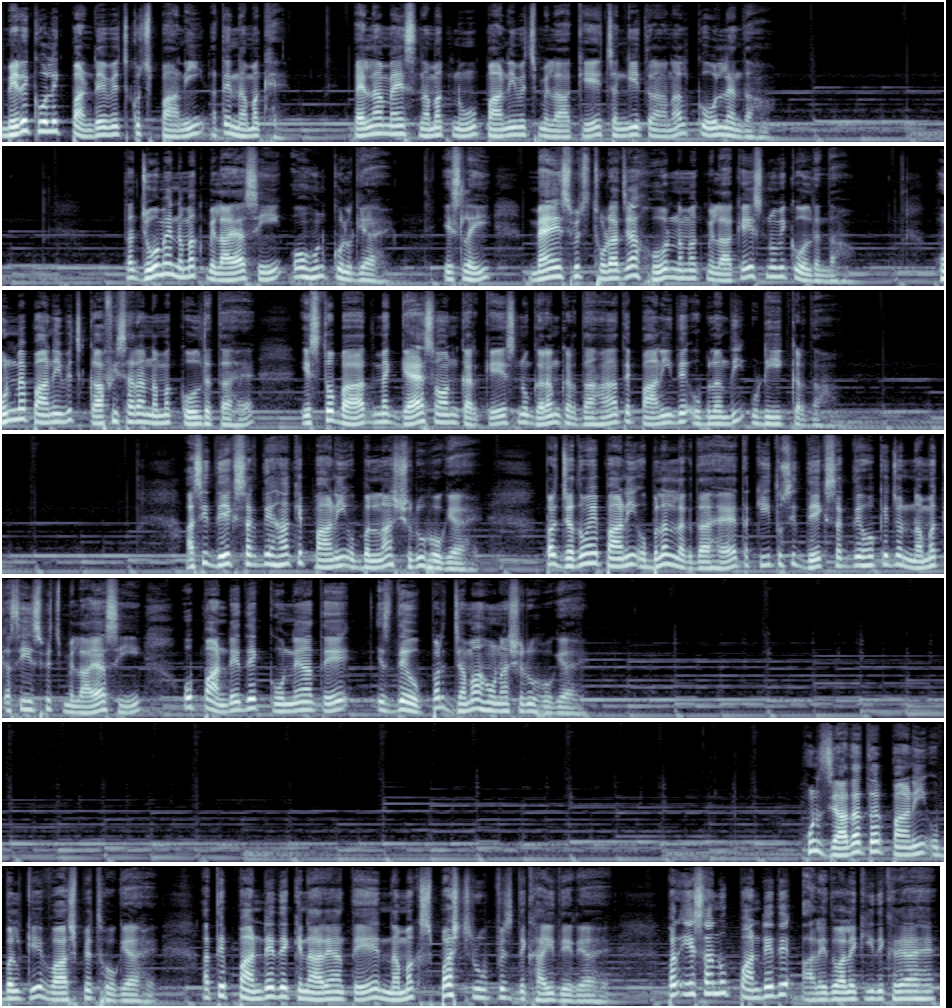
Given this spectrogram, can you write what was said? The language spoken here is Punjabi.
ਮੇਰੇ ਕੋਲ ਇੱਕ ਭਾਂਡੇ ਵਿੱਚ ਕੁਝ ਪਾਣੀ ਅਤੇ ਨਮਕ ਹੈ। ਪਹਿਲਾਂ ਮੈਂ ਇਸ ਨਮਕ ਨੂੰ ਪਾਣੀ ਵਿੱਚ ਮਿਲਾ ਕੇ ਚੰਗੀ ਤਰ੍ਹਾਂ ਨਾਲ ਘੋਲ ਲੈਂਦਾ ਹਾਂ। ਤਾਂ ਜੋ ਮੈਂ ਨਮਕ ਮਿਲਾਇਆ ਸੀ, ਉਹ ਹੁਣ ਘੁਲ ਗਿਆ ਹੈ। ਇਸ ਲਈ ਮੈਂ ਇਸ ਵਿੱਚ ਥੋੜਾ ਜਿਹਾ ਹੋਰ ਨਮਕ ਮਿਲਾ ਕੇ ਇਸ ਨੂੰ ਵੀ ਘੋਲ ਦਿੰਦਾ ਹਾਂ। ਹੁਣ ਮੈਂ ਪਾਣੀ ਵਿੱਚ ਕਾਫੀ ਸਾਰਾ ਨਮਕ ਘੋਲ ਦਿੱਤਾ ਹੈ। ਇਸ ਤੋਂ ਬਾਅਦ ਮੈਂ ਗੈਸ ਔਨ ਕਰਕੇ ਇਸ ਨੂੰ ਗਰਮ ਕਰਦਾ ਹਾਂ ਤੇ ਪਾਣੀ ਦੇ ਉਬਲਣ ਦੀ ਉਡੀਕ ਕਰਦਾ ਹਾਂ। ਅਸੀਂ ਦੇਖ ਸਕਦੇ ਹਾਂ ਕਿ ਪਾਣੀ ਉਬਲਣਾ ਸ਼ੁਰੂ ਹੋ ਗਿਆ ਹੈ। ਪਰ ਜਦੋਂ ਇਹ ਪਾਣੀ ਉਬਲਣ ਲੱਗਦਾ ਹੈ, ਤਾਂ ਕੀ ਤੁਸੀਂ ਦੇਖ ਸਕਦੇ ਹੋ ਕਿ ਜੋ ਨਮਕ ਅਸੀਂ ਇਸ ਵਿੱਚ ਮਿਲਾਇਆ ਸੀ, ਉਹ ਭਾਂਡੇ ਦੇ ਕੋਨਿਆਂ ਤੇ ਇਸ ਦੇ ਉੱਪਰ ਜਮ੍ਹਾਂ ਹੋਣਾ ਸ਼ੁਰੂ ਹੋ ਗਿਆ ਹੈ। ਹੁਣ ਜ਼ਿਆਦਾਤਰ ਪਾਣੀ ਉਬਲ ਕੇ ਵਾਸ਼ਪਿਤ ਹੋ ਗਿਆ ਹੈ। ਅਤੇ ਭਾਂਡੇ ਦੇ ਕਿਨਾਰਿਆਂ ਤੇ ਨਮਕ ਸਪਸ਼ਟ ਰੂਪ ਵਿੱਚ ਦਿਖਾਈ ਦੇ ਰਿਹਾ ਹੈ। ਪਰ ਇਹ ਸਾਨੂੰ ਭਾਂਡੇ ਦੇ ਆਲੇ ਦੁਆਲੇ ਕੀ ਦਿਖ ਰਿਹਾ ਹੈ?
